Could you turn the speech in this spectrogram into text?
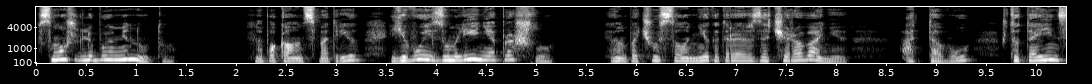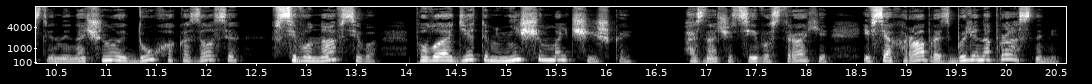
сможет любую минуту. Но пока он смотрел, его изумление прошло, и он почувствовал некоторое разочарование от того, что таинственный ночной дух оказался всего-навсего полуодетым нищим мальчишкой, а значит, все его страхи и вся храбрость были напрасными.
